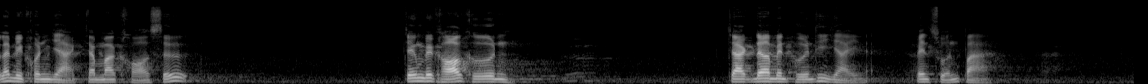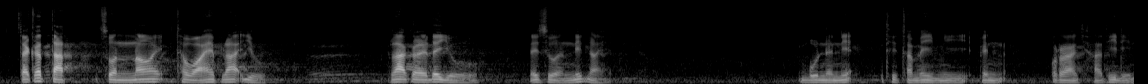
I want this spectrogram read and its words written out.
และมีคนอยากจะมาขอซื้อ จึงไปขอคืน จากเดิมเป็นผืนที่ใหญ่ เป็นสวนป่า แต่ก็ตัดส่วนน้อยถวายให้พระอยู่ พระก็เลยได้อยู่ ในส่วนนิดหน่อย บุญอันเนี้ยที่ทำให้มีเป็นราชาที่ดิน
